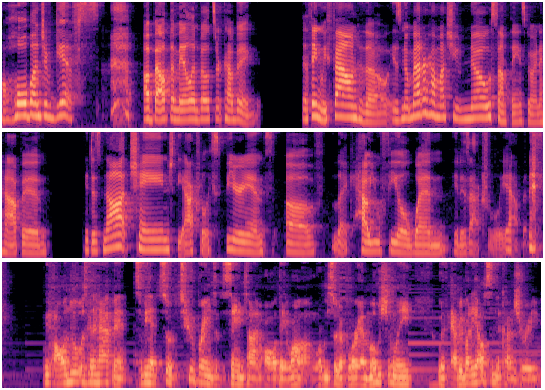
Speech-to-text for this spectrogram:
a whole bunch of gifts about the mail in votes are coming. The thing we found, though, is no matter how much you know something is going to happen, it does not change the actual experience of like how you feel when it is actually happening. We all knew it was going to happen. So we had sort of two brains at the same time all day long, where we sort of were emotionally with everybody else in the country,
